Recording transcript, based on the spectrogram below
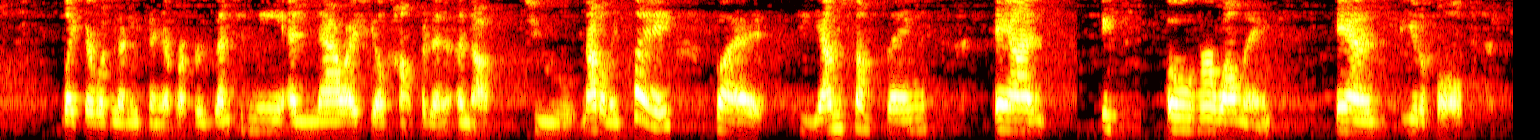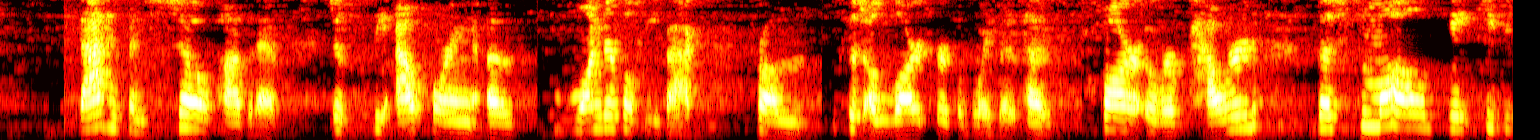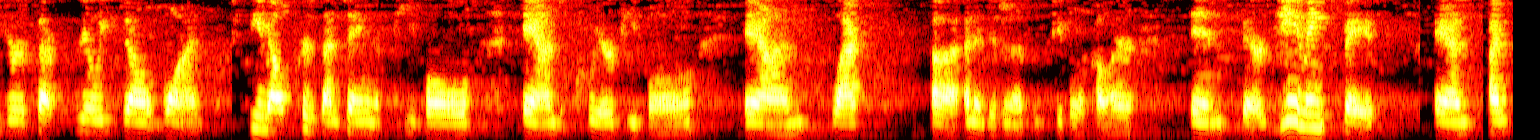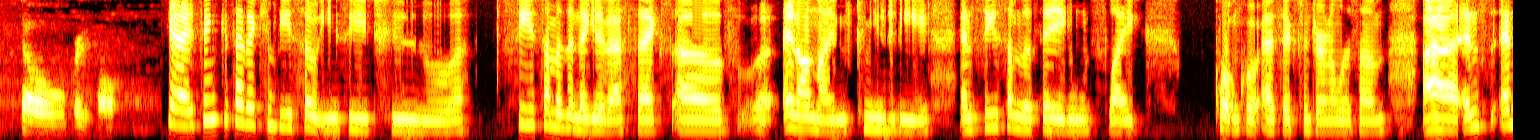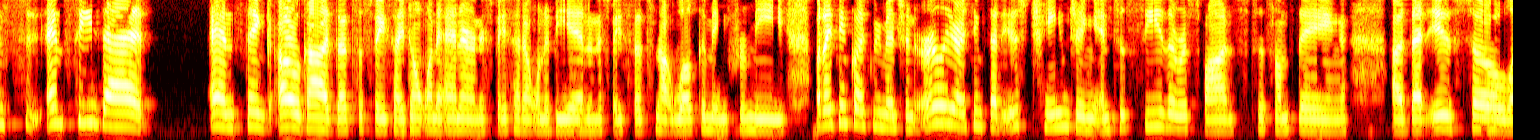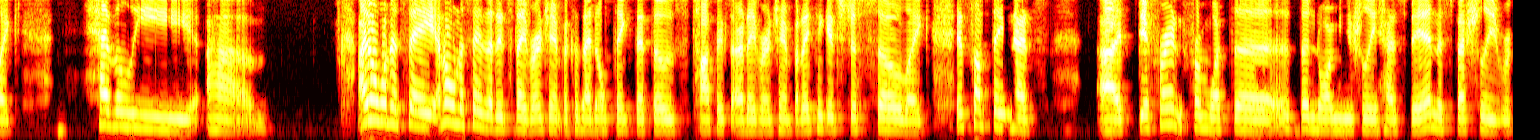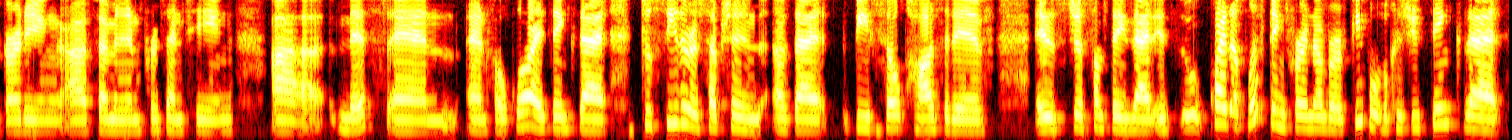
like there wasn't anything that represented me, and now I feel confident enough to not only play, but DM something, and it's overwhelming and beautiful that has been so positive. Just the outpouring of wonderful feedback from such a large group of voices has far overpowered the small gatekeeping group that really don't want female presenting people and queer people and black uh, and indigenous people of color in their gaming space and I'm so grateful. Yeah, I think that it can be so easy to see some of the negative aspects of uh, an online community and see some of the things like quote unquote ethics and journalism uh, and and and see that and think, oh God, that's a space I don't want to enter, and a space I don't want to be in, and a space that's not welcoming for me. But I think, like we mentioned earlier, I think that is changing, and to see the response to something uh, that is so like heavily. Um, I don't want to say I don't want to say that it's divergent because I don't think that those topics are divergent, but I think it's just so like it's something that's uh, different from what the the norm usually has been, especially regarding uh, feminine presenting uh, myths and and folklore. I think that to see the reception of that be so positive is just something that is quite uplifting for a number of people because you think that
